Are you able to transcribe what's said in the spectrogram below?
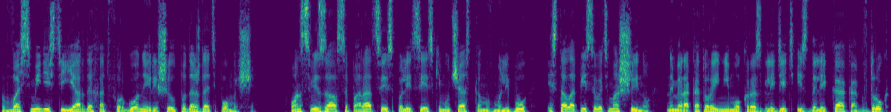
в 80 ярдах от фургона и решил подождать помощи. Он связался по рации с полицейским участком в Малибу и стал описывать машину, номера которой не мог разглядеть издалека, как вдруг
